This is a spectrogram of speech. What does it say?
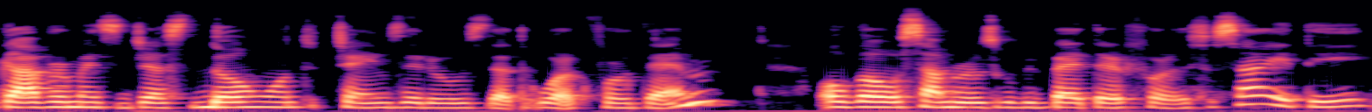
governments just don't want to change the rules that work for them. Although some rules would be better for the society,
